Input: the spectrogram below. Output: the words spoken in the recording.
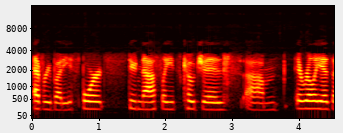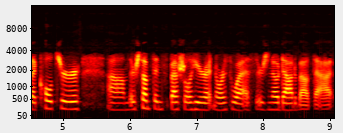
everybody, sports, student athletes, coaches. Um, it really is a culture. Um, there's something special here at Northwest. There's no doubt about that.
